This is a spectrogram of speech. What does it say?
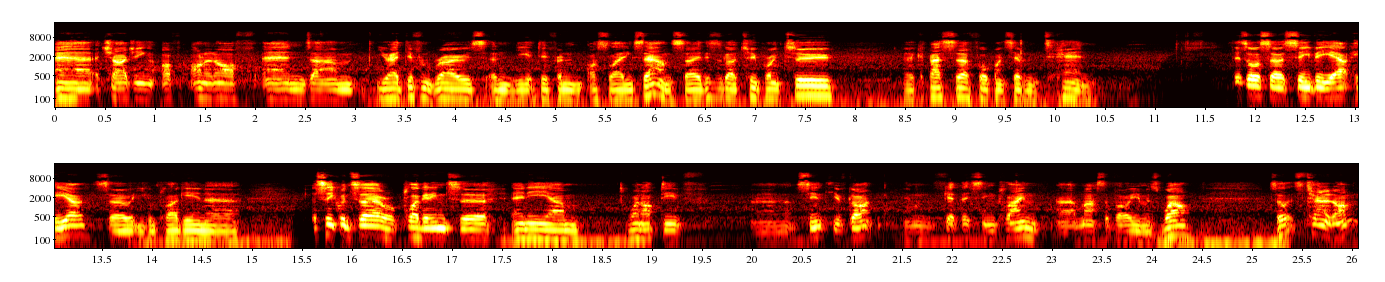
uh, charging off on and off and um, you had different rows and you get different oscillating sounds. So this has got a 2.2 uh, capacitor 4.710 there's also a CV out here so you can plug in a, a sequencer or plug it into any um, one octave uh, synth you've got and get this thing playing uh, master volume as well. So let's turn it on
